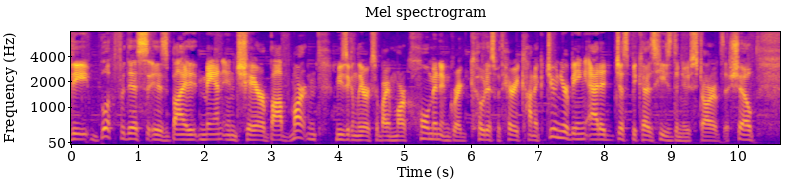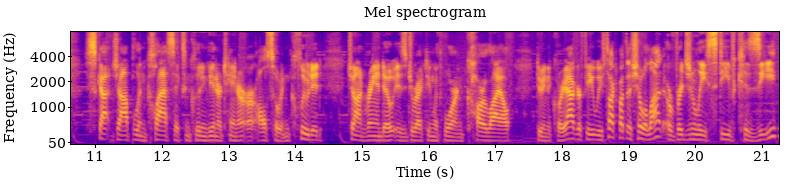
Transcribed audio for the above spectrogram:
The book for this is by man in chair Bob Martin. Music and lyrics are by Mark Hollmann and Greg Kotis, with Harry Connick Jr. being added just because he's the new star of the show. Scott Joplin classics, including The Entertainer, are also included. John Rando is directing with Warren Carlyle doing the choreography. We've talked about the show a lot. Originally, Steve Kazee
